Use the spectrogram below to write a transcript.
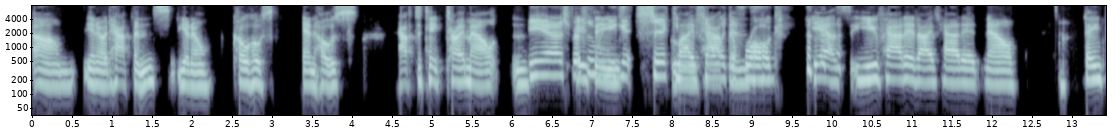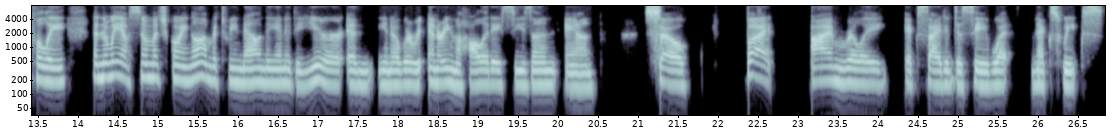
um, you know, it happens, you know, co-hosts and hosts have to take time out. yeah, especially when you get sick and Life you sound happens. like a frog. yes, you've had it. I've had it now thankfully. And then we have so much going on between now and the end of the year. And, you know, we're entering the holiday season. And so, but I'm really excited to see what next week's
